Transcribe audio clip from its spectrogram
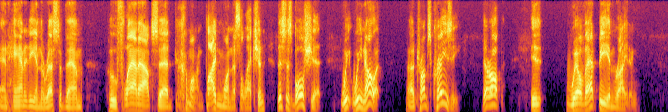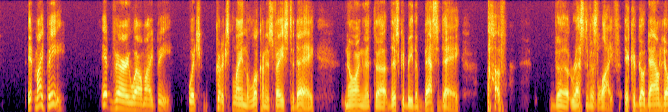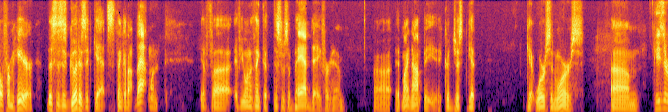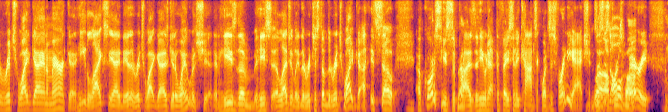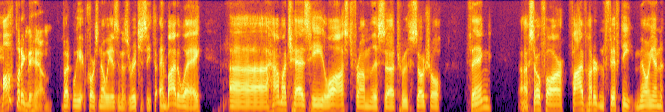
and Hannity and the rest of them who flat out said, come on, Biden won this election. This is bullshit. We, we know it. Uh, Trump's crazy. They're all. Is, will that be in writing? It might be. It very well might be, which could explain the look on his face today, knowing that uh, this could be the best day of the rest of his life. It could go downhill from here. This is as good as it gets. Think about that one if uh, if you want to think that this was a bad day for him, uh, it might not be. It could just get get worse and worse. Um, he's a rich white guy in America. He likes the idea that rich white guys get away with shit, and he's the he's allegedly the richest of the rich white guys. So, of course, he's surprised right. that he would have to face any consequences for any actions. Well, this is all, all very off-putting to him. But we, of course, know he isn't as rich as he. Th- and by the way, uh, how much has he lost from this uh, Truth Social thing? Uh, so far, $550 million.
